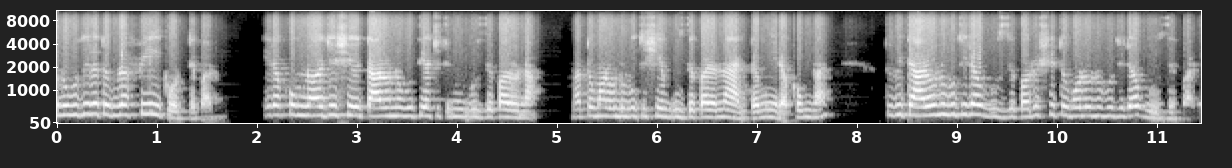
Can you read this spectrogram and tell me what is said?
অনুভূতিটা তোমরা ফিল করতে পারো। এরকম নয় যে সে তার অনুভূতি আছে তুমি বুঝতে পারো না, বা তোমার অনুভূতি সে বুঝতে পারে না, একদমই এরকম নয়। তুমি তার অনুভূতিটাও বুঝতে পারো, সে তোমার অনুভূতিটাও বুঝতে পারে।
